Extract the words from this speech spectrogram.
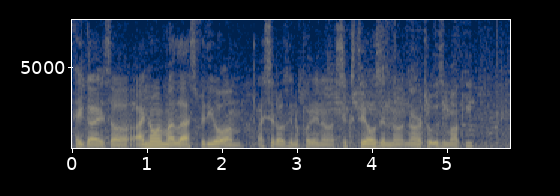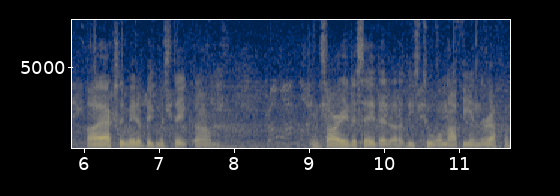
Hey guys, uh, I know in my last video, um, I said I was gonna put in uh, Six Tails and uh, Naruto Uzumaki. Uh, I actually made a big mistake. Um, I'm sorry to say that uh, these two will not be in the raffle.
